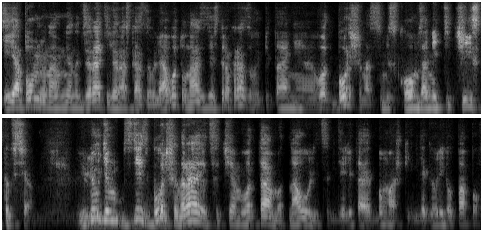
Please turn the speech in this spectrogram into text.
И я помню, нам, мне надзиратели рассказывали, а вот у нас здесь трехразовое питание, вот борщ у нас с мяском, заметьте, чисто все людям здесь больше нравится, чем вот там, вот на улице, где летают бумажки, где говорил Попов.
